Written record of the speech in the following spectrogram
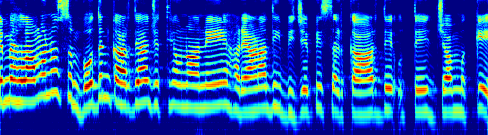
ਤੇ ਮਹਿਲਾਵਾਂ ਨੂੰ ਸੰਬੋਧਨ ਕਰਦਿਆਂ ਜਿੱਥੇ ਉਹਨਾਂ ਨੇ ਹਰਿਆਣਾ ਦੀ ਬੀਜੇਪੀ ਸਰਕਾਰ ਦੇ ਉੱਤੇ ਜੰਮ ਕੇ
